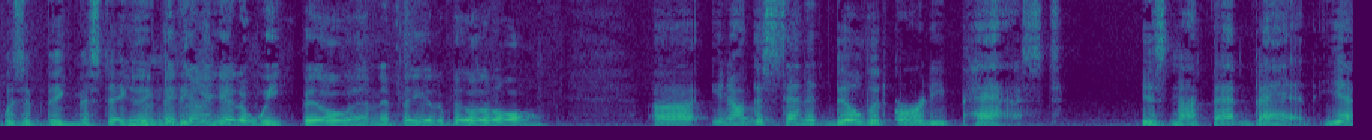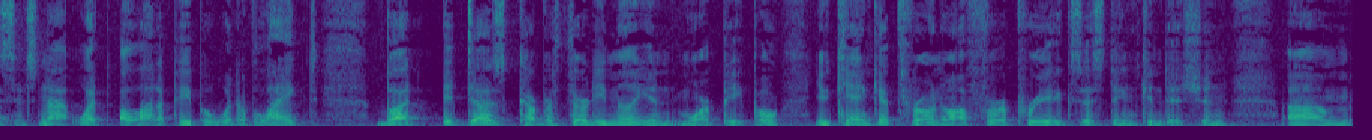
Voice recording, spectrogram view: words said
was a big mistake You from think the they're going to get a weak bill then, if they get a bill at all? Uh, you know, the Senate bill that already passed is not that bad. Yes, it's not what a lot of people would have liked, but it does cover 30 million more people. You can't get thrown off for a pre existing condition. Um,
